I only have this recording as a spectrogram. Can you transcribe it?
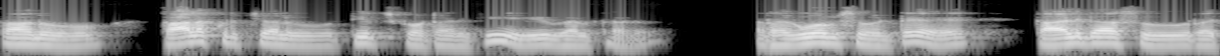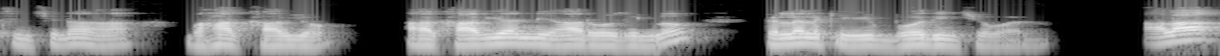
తాను కాలకృత్యాలు తీర్చుకోవటానికి వెళ్తాడు. రఘువంశం అంటే కాళిదాసు రచించిన మహాకావ్యం. ఆ కావ్యాన్ని ఆ రోజుల్లో పిల్లలకి బోధించేవాడు. అలా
